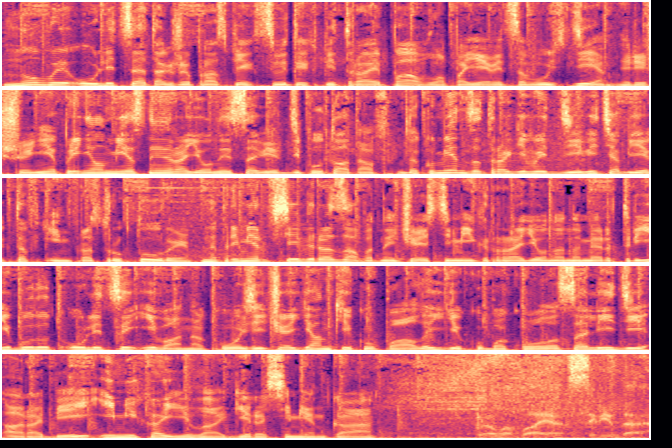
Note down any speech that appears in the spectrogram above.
Новые улицы, а также проспект Святых Петра и Павла появятся в Узде. Решение принял местный районный совет депутатов. Документ затрагивает 9 объектов инфраструктуры. Например, в северо-западной части микрорайона номер 3 будут улицы Ивана Козича, Янки Купалы, Якуба Колоса, Лидии Арабей и Михаила Герасименко. Правовая среда.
